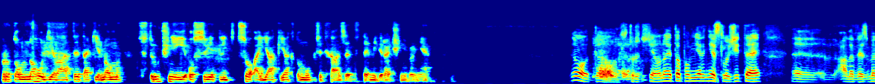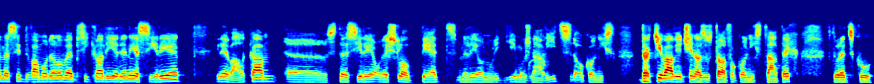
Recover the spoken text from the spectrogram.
proto mnoho děláte, tak jenom stručněji osvětlit, co a jak, jak tomu předcházet té migrační vlně. No, to stručně, ono je to poměrně složité. Eh, ale vezmeme si dva modelové příklady. Jeden je Sýrie, kde je válka. Eh, z té Sýrie odešlo 5 milionů lidí, možná víc, do okolních. Drtivá většina zůstala v okolních státech, v Turecku,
